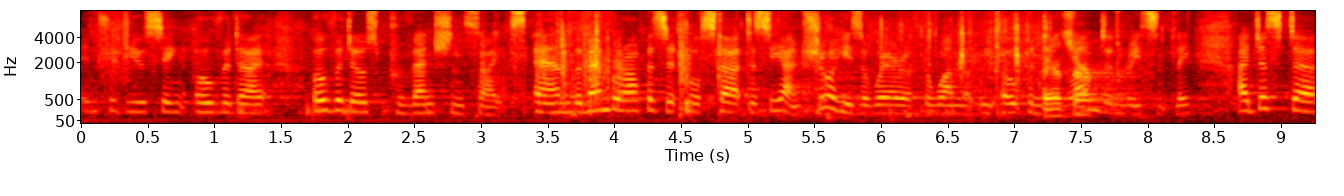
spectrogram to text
introducing overdose, overdose prevention sites, and the member opposite will start to see, I'm sure he's aware of the one that we opened Answer. in London recently. I just uh,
